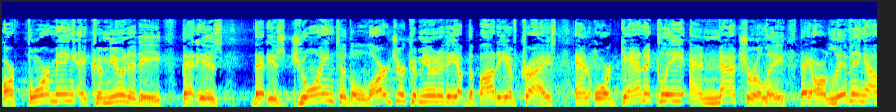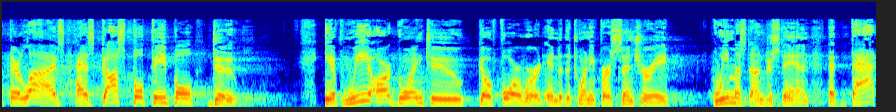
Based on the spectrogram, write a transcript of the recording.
are forming a community that is that is joined to the larger community of the body of Christ and organically and naturally they are living out their lives as gospel people do. If we are going to go forward into the 21st century, we must understand that that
